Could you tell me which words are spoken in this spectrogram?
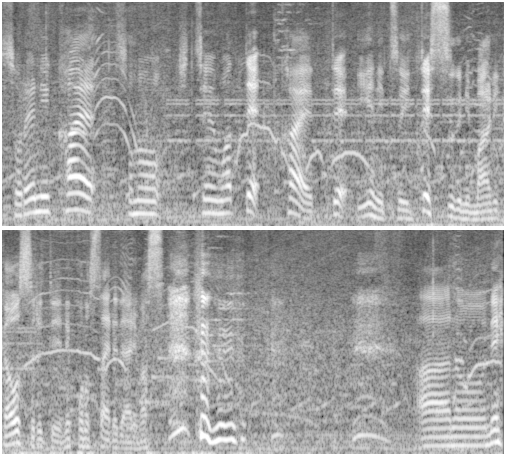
それに帰その出演終わって帰って家に着いてすぐにマリカをするというねこのスタイルであります。あのね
